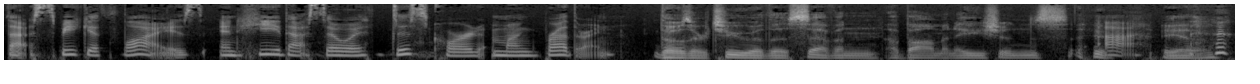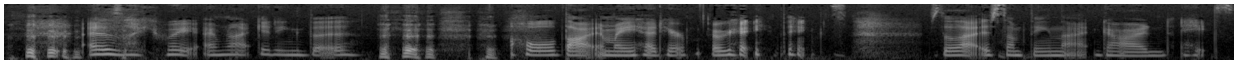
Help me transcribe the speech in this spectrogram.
that speaketh lies, and he that soweth discord among brethren." Those are two of the seven abominations. Ah, yeah. I was like, wait, I'm not getting the whole thought in my head here. Okay, thanks. So that is something that God hates.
